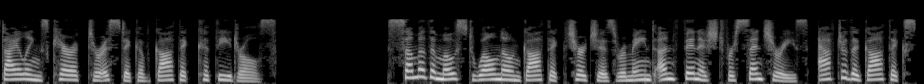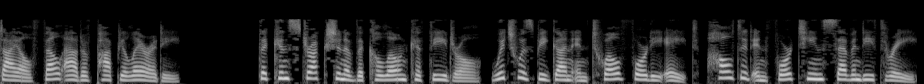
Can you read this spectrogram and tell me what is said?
stylings characteristic of Gothic cathedrals. Some of the most well-known Gothic churches remained unfinished for centuries, after the Gothic style fell out of popularity. The construction of the Cologne Cathedral, which was begun in 1248, halted in 1473,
